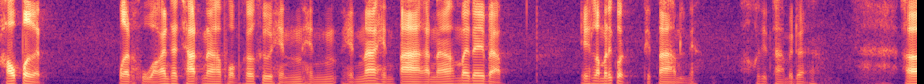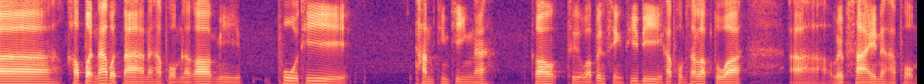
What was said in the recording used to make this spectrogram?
เขาเปิดเปิดหัวกันชัดๆนะครับผมก็คือเห็นเห็นเห็นหน้าเห็นตากันนะ ไม่ได้แบบ เอ๊ะเราไม่ได้กดติดตามเลยเนี่ยเอาติดตามไปด้วยเเขาเปิดหน้าเปิดตานะครับผมแล้วก็มีผู้ที่ทำจริง ๆ นะ ก็ถือว่าเป็นสิ่งที่ดีครับผมสำหรับตัวเว็บไซต์นะครับผม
